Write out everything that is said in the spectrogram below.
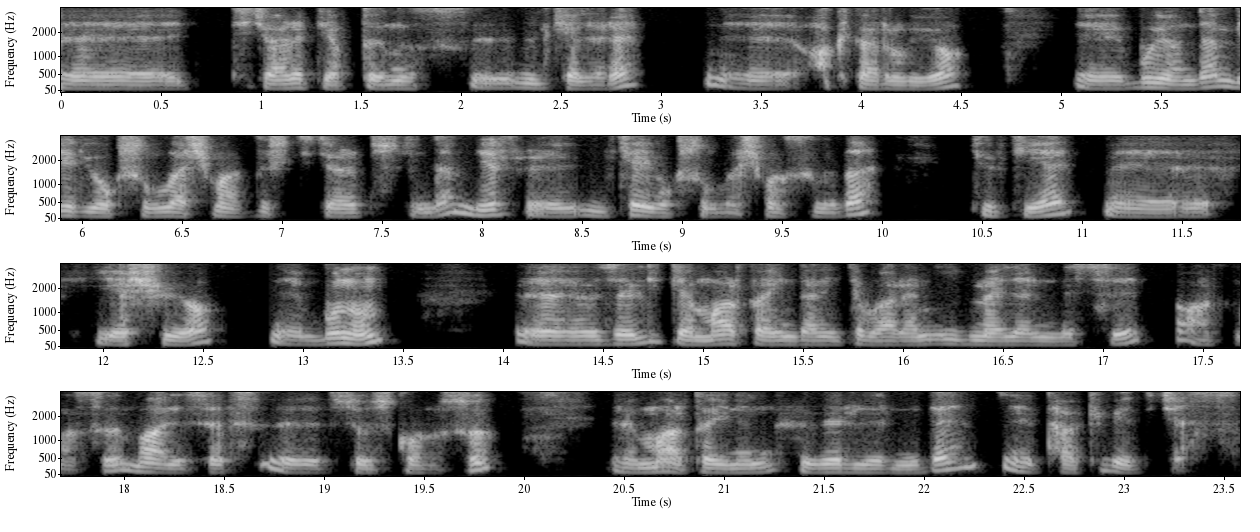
e, ticaret yaptığınız e, ülkelere e, aktarılıyor. E, bu yönden bir yoksullaşma, dış ticaret üstünden bir e, ülke yoksullaşmasını da Türkiye e, yaşıyor. E, bunun ee, özellikle Mart ayından itibaren ivmelenmesi, artması maalesef e, söz konusu. E, Mart ayının verilerini de e, takip edeceğiz.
